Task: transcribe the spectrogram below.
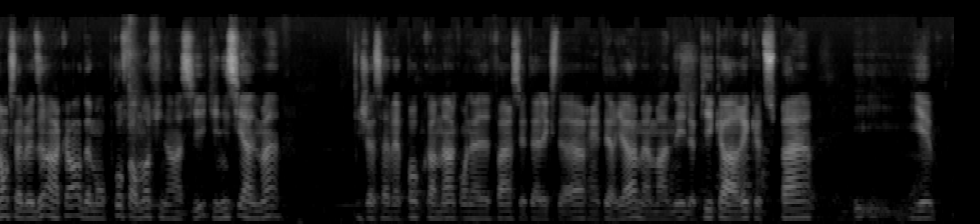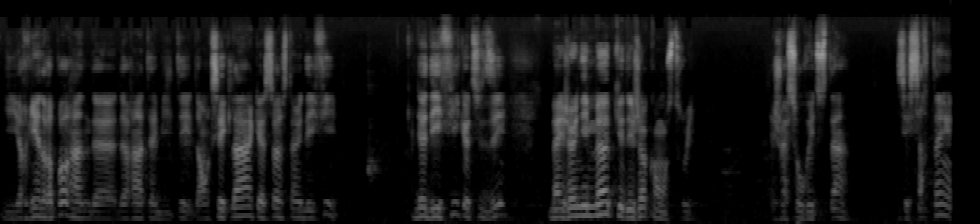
Donc, ça veut dire encore de mon pro forma financier qu'initialement, je ne savais pas comment qu'on allait le faire, c'était à l'extérieur, intérieur, mais à un moment donné, le pied carré que tu perds, il ne reviendra pas de, rentabilité. Donc, c'est clair que ça, c'est un défi. Le défi que tu dis, bien, j'ai un immeuble qui est déjà construit. Je vais sauver du temps. C'est certain,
